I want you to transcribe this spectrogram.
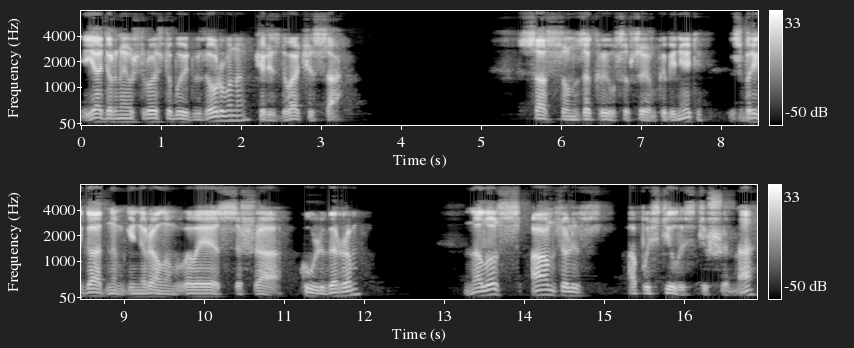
ядерное устройство будет взорвано через два часа. Сассон закрылся в своем кабинете, с бригадным генералом ВВС США Кульвером, на Лос-Анджелес опустилась тишина,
